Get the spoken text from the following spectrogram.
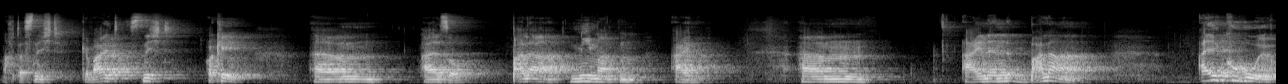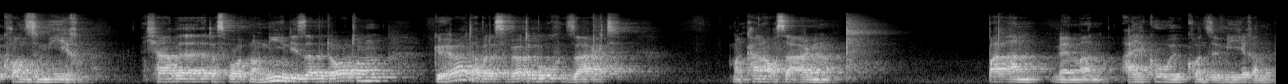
Macht das nicht. Gewalt ist nicht okay. Ähm, also baller niemanden einer. Ähm, einen ballern, Alkohol konsumieren. Ich habe das Wort noch nie in dieser Bedeutung gehört, aber das Wörterbuch sagt, man kann auch sagen, ballern, wenn man Alkohol konsumieren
